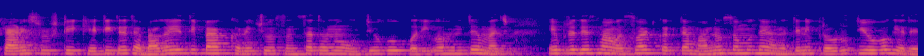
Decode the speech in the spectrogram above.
પ્રાણી સૃષ્ટિ ખેતી તથા બાગાયતી પાક, ખનિજો, સંસાધનો, ઉદ્યોગો, પરિવહન તેમજ એ પ્રદેશમાં વસવાટ કરતા માનવ સમુદાય અને તેની પ્રવૃત્તિઓ વગેરે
